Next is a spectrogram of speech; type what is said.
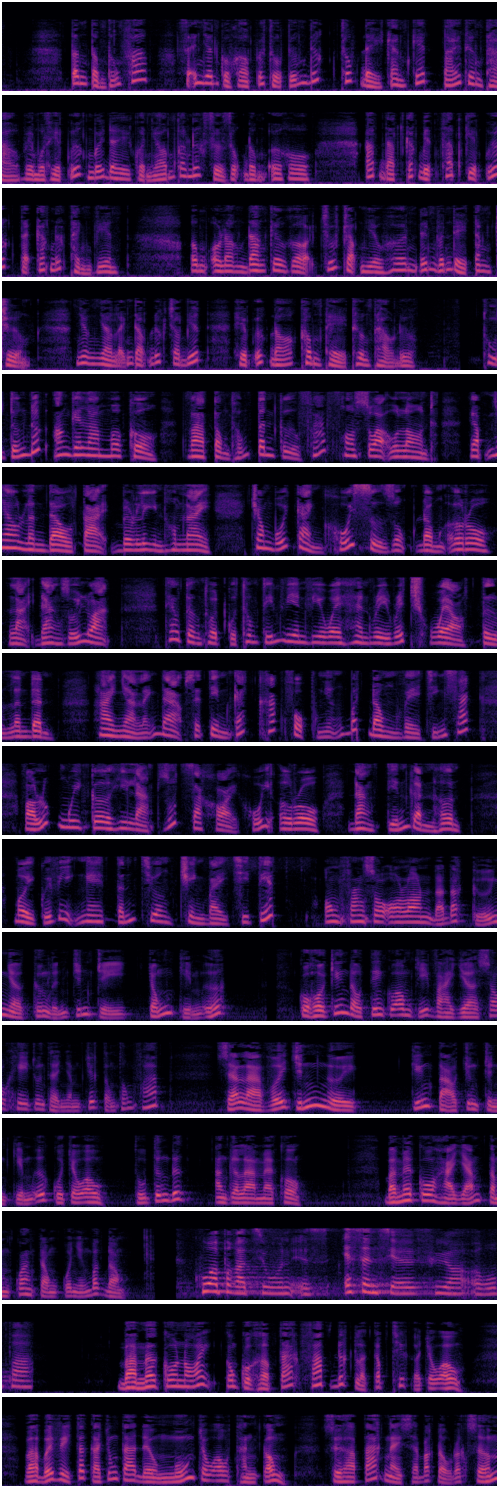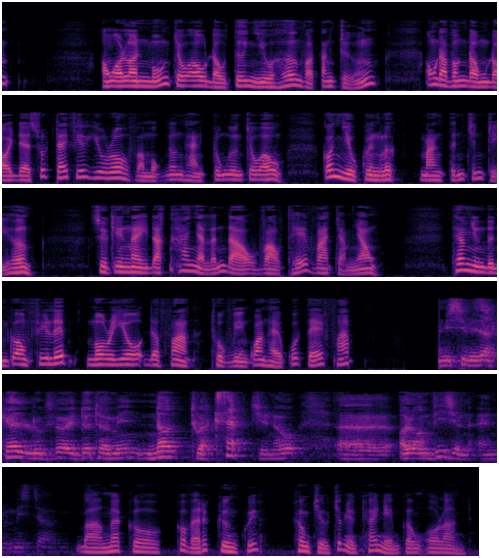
Tân Tổng thống Pháp sẽ nhân cuộc họp với Thủ tướng Đức thúc đẩy cam kết tái thương thảo về một hiệp ước mới đây của nhóm các nước sử dụng đồng euro, áp đặt các biện pháp kiệm ước tại các nước thành viên. Ông Hollande đang kêu gọi chú trọng nhiều hơn đến vấn đề tăng trưởng, nhưng nhà lãnh đạo Đức cho biết hiệp ước đó không thể thương thảo được. Thủ tướng Đức Angela Merkel và Tổng thống tân cử Pháp François Hollande gặp nhau lần đầu tại Berlin hôm nay trong bối cảnh khối sử dụng đồng euro lại đang rối loạn. Theo tường thuật của thông tín viên VOA Henry Richwell từ London, hai nhà lãnh đạo sẽ tìm cách khắc phục những bất đồng về chính sách vào lúc nguy cơ Hy Lạp rút ra khỏi khối euro đang tiến gần hơn. Mời quý vị nghe Tấn Trương trình bày chi tiết. Ông François Hollande đã đắc cử nhờ cương lĩnh chính trị chống kiệm ước. Cuộc hội kiến đầu tiên của ông chỉ vài giờ sau khi tuyên thệ nhậm chức Tổng thống Pháp sẽ là với chính người kiến tạo chương trình kiệm ước của châu Âu, Thủ tướng Đức Angela Merkel. Bà Merkel hạ giảm tầm quan trọng của những bất đồng. Kooperation ist essentiell für Europa. Bà Merkel nói công cuộc hợp tác Pháp-Đức là cấp thiết ở châu Âu. Và bởi vì tất cả chúng ta đều muốn châu Âu thành công, sự hợp tác này sẽ bắt đầu rất sớm. Ông Hollande muốn châu Âu đầu tư nhiều hơn vào tăng trưởng. Ông đã vận động đòi đề xuất trái phiếu euro và một ngân hàng trung ương châu Âu có nhiều quyền lực mang tính chính trị hơn. Sự kiện này đặt hai nhà lãnh đạo vào thế va chạm nhau. Theo nhận định của ông Philippe Morio de Farc thuộc Viện quan hệ quốc tế Pháp, Mrs. Merkel looks very determined not to accept, you know, uh, Hollande vision and Mr. Bà Merkel có vẻ rất cương quyết, không chịu chấp nhận khái niệm của ông Hollande.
